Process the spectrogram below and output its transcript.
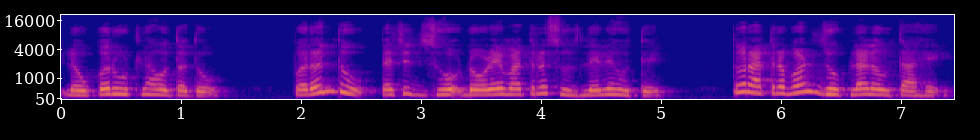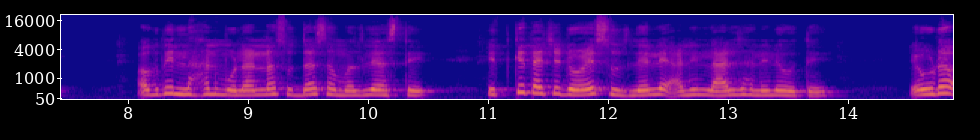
लवकर उठला होता तो. परंतु त्याचे झो डोळे मात्र सुजलेले होते. तो रात्रभर झोपला नव्हता आहे अगदी लहान मुलांना सुद्धा समजले असते. इतके त्याचे डोळे सुजलेले आणि लाल झालेले होते. एवढं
